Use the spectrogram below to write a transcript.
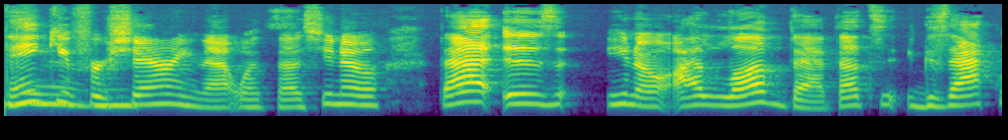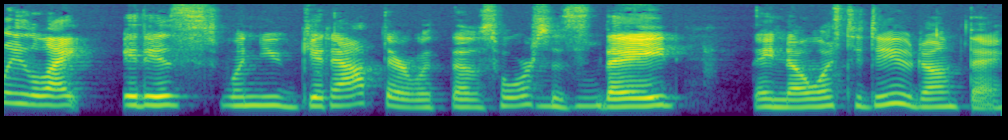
Thank yeah. you for sharing that with us. You know, that is, you know, I love that. That's exactly like it is when you get out there with those horses. Mm-hmm. They they know what to do, don't they?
